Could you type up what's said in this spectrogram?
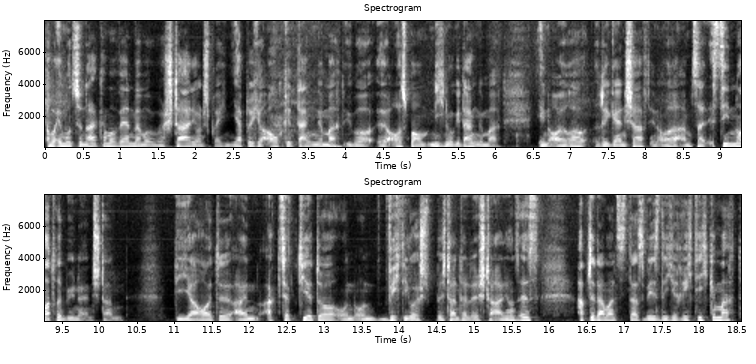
Aber emotional kann man werden, wenn wir über Stadion sprechen. Ihr habt euch ja auch Gedanken gemacht über äh, Ausbau, nicht nur Gedanken gemacht. In eurer Regentschaft, in eurer Amtszeit ist die Nordtribüne entstanden, die ja heute ein akzeptierter und, und wichtiger Bestandteil des Stadions ist. Habt ihr damals das Wesentliche richtig gemacht?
